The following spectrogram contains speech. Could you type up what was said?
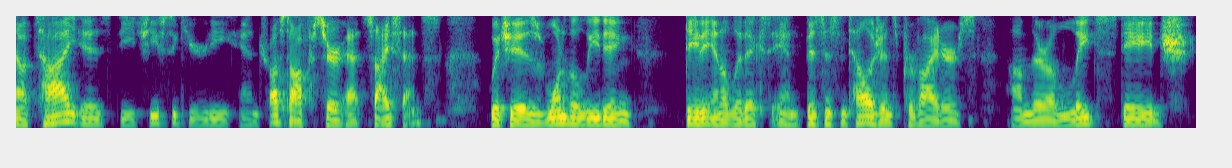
Now, Ty is the Chief Security and Trust Officer at Sisense, which is one of the leading data analytics and business intelligence providers. Um, they're a late stage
